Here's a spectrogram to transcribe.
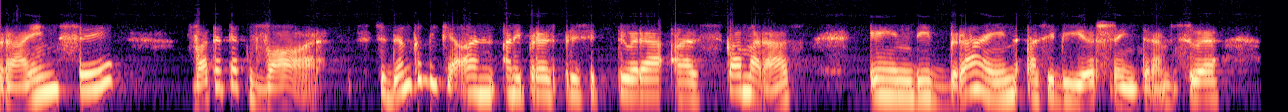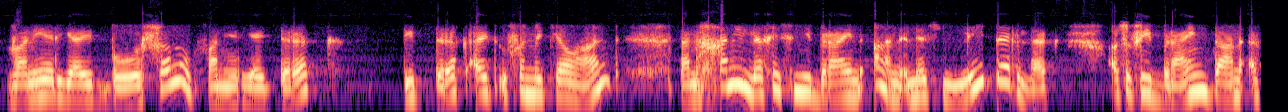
brein sê wat het ek waar? So dink 'n bietjie aan aan die proprioseptore as kameras en die brein as die beheersentrum so wanneer jy borsel of wanneer jy druk diep druk uitoefen met jou hand, dan gaan die liggies in die brein aan en dit is letterlik asof die brein dan 'n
